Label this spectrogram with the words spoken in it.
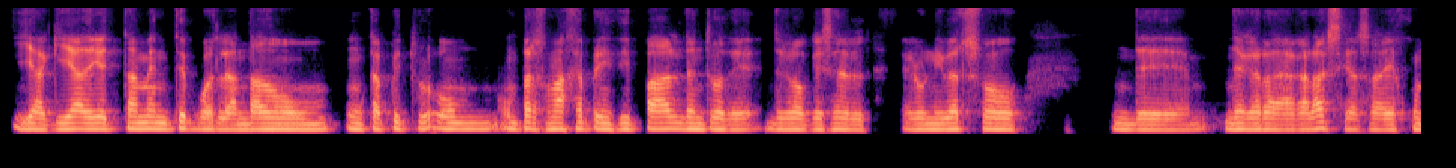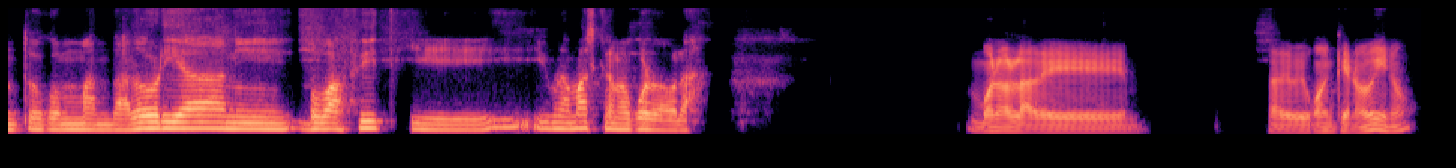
Y aquí ya directamente pues, le han dado un, un capítulo, un, un, personaje principal dentro de, de lo que es el, el universo de, de, Guerra de Galaxias, ahí junto con Mandalorian y Boba Fett y, y, una más que no me acuerdo ahora. Bueno, la de la de Obi-Wan Kenobi, ¿no?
